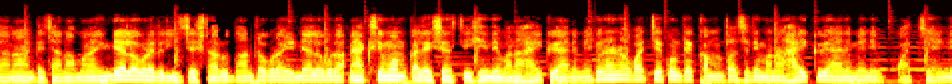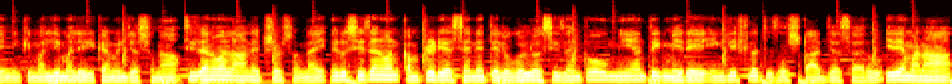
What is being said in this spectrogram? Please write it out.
చాలా అంటే చాలా మన ఇండియాలో కూడా రిలీజ్ చేసినారు. దాంట్లో కూడా ఇండియాలో కూడా మాక్సిమం కలెక్షన్స్ తీసింది మన హైక్యూ యానిమే ఎవరైనా వాచ్ చేయకుంటే కంపల్సరీ మన హైక్యూ యానిమేని వాచ్ చేయండి. మీకు మళ్ళీ మళ్ళీ రికమెండ్ చేస్తున్నా. సీజన్ వన్ నాన్ ఎపిసోడ్స్ ఉన్నాయి. మీరు సీజన్ వన్ కంప్లీట్ చేస్తేనే తెలుగులో సీజన్ టూ మీ అంతకి మీరే ఇంగ్లీష్లో చూసే స్టార్ట్ చేస్తారు. ఇదే మన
